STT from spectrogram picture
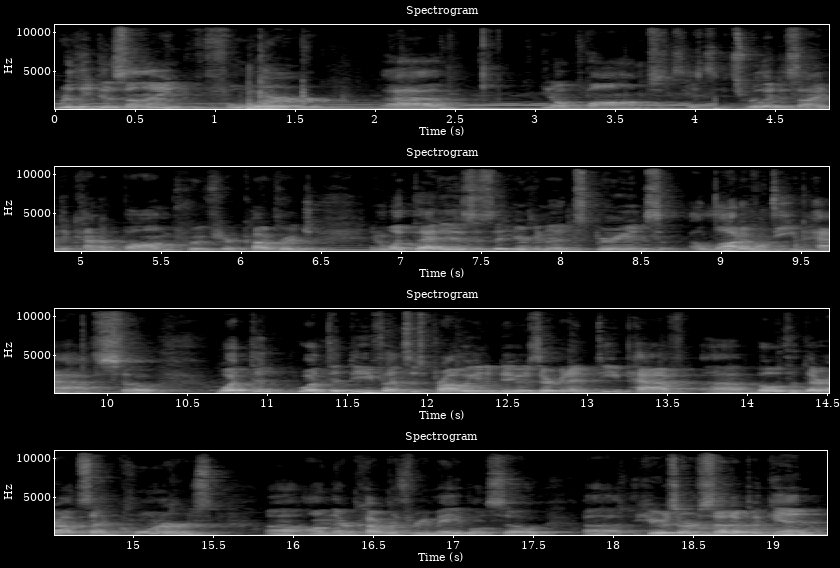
really designed for um, you know bombs. It's, it's, it's, really designed to kind of bomb proof your coverage, and what that is is that you're going to experience a lot of deep halves. So what the what the defense is probably going to do is they're going to deep half uh, both of their outside corners uh, on their cover three Mabel. So uh, here's our setup again.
